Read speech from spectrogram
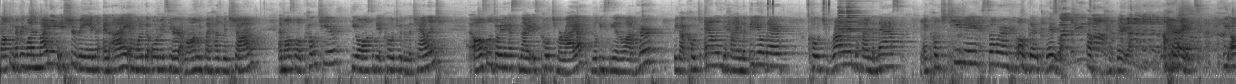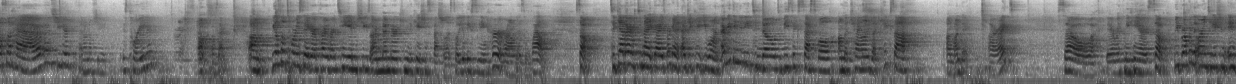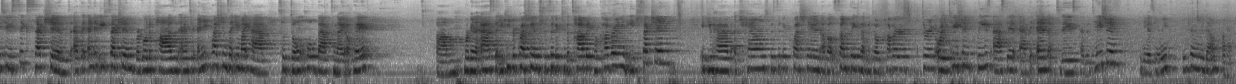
and welcome everyone. My name is Shireen and I am one of the owners here along with my husband Sean. I'm also a coach here. He will also be a coach within the challenge. Also joining us tonight is Coach Mariah. You'll be seeing a lot of her. We got Coach Allen behind the video there, Coach Ryan behind the mask, and Coach TJ somewhere. Oh, there, there you are. Oh, there you are. All right. We also have, is she here? I don't know if she, is Tori here? Oh, oh, sorry. Um, we also have Tori Sager, part of our team. She's our member communication specialist, so you'll be seeing her around as well. So, together tonight, guys, we're going to educate you on everything you need to know to be successful on the challenge that kicks off on Monday. All right? So, bear with me here. So, we've broken the orientation into six sections. At the end of each section, we're going to pause and answer any questions that you might have, so don't hold back tonight, okay? Um, we're going to ask that you keep your questions specific to the topic we're covering in each section. If you have a challenge-specific question about something that we don't cover during orientation, please ask it at the end of today's presentation. Can you guys hear me? Are you turning me down? Okay.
